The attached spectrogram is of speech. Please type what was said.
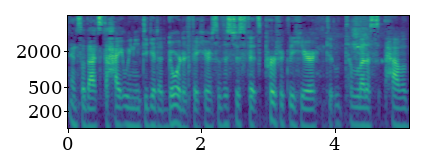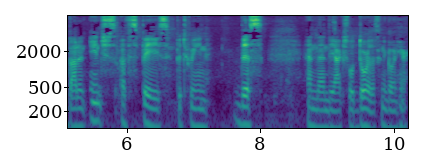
And so that's the height we need to get a door to fit here. So this just fits perfectly here to, to let us have about an inch of space between this and then the actual door that's gonna go in here.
